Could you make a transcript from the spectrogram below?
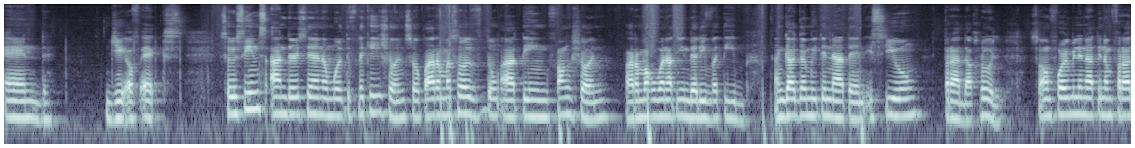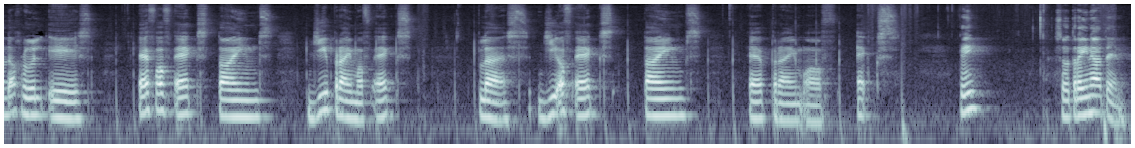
and g of x. So, since under sila ng multiplication, so para ma-solve tong ating function, para makuha natin yung derivative, ang gagamitin natin is yung product rule. So, ang formula natin ng product rule is f of x times g prime of x plus g of x times f prime of x. Okay? So, try natin.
